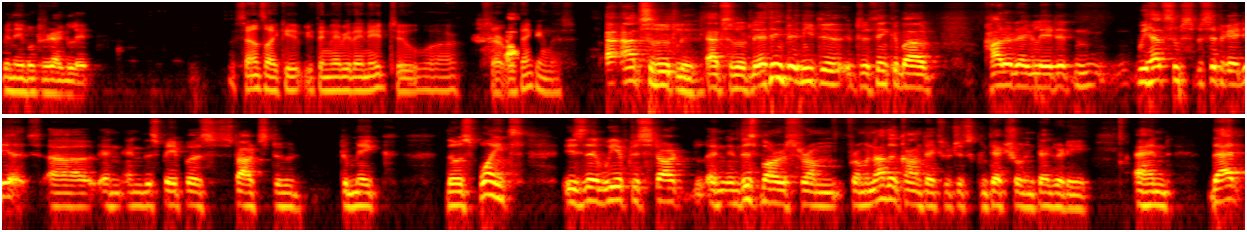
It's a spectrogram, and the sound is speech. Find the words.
been able to regulate. It sounds like you, you think maybe they need to uh, start rethinking this. Absolutely, absolutely. I think they need to to think about how to regulate it, and we have some specific ideas. Uh, and and this paper starts to to make those points. Is that we have to start, and, and this borrows from from another context, which is contextual integrity, and that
